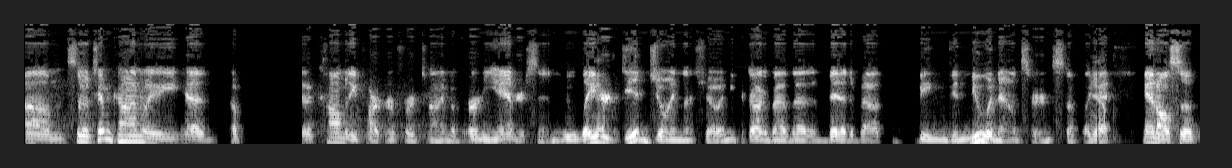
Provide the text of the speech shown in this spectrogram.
Um, so Tim Conway had a, a comedy partner for a time of Ernie Anderson, who later did join the show, and you could talk about that in a bit about being the new announcer and stuff like that, and also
